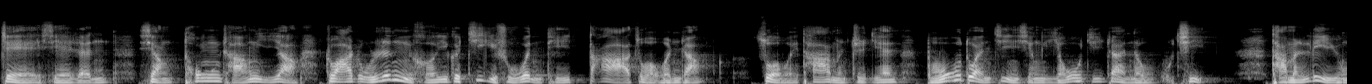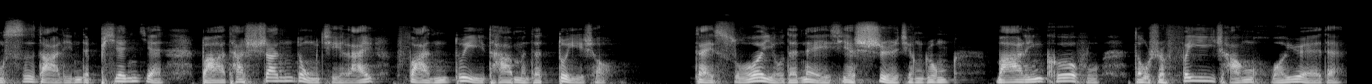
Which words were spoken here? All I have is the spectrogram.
这些人像通常一样抓住任何一个技术问题大做文章，作为他们之间不断进行游击战的武器。他们利用斯大林的偏见，把他煽动起来，反对他们的对手。在所有的那些事情中，马林科夫都是非常活跃的。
